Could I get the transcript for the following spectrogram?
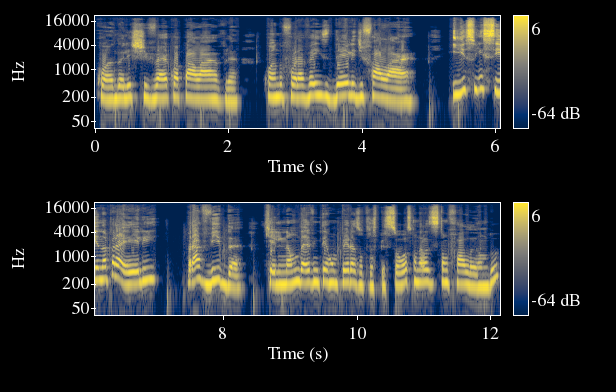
quando ele estiver com a palavra, quando for a vez dele de falar. Isso ensina para ele, para a vida, que ele não deve interromper as outras pessoas quando elas estão falando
